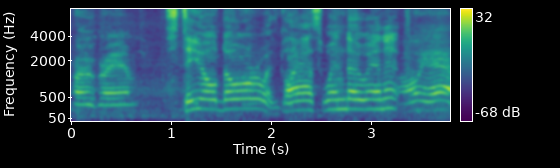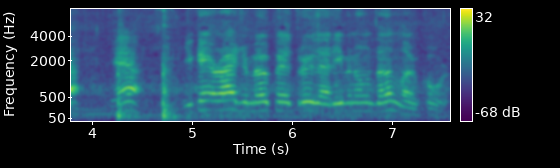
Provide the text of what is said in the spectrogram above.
program. Steel door with glass window in it. Oh yeah, yeah. You can't ride your moped through that even on Dunlow court.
